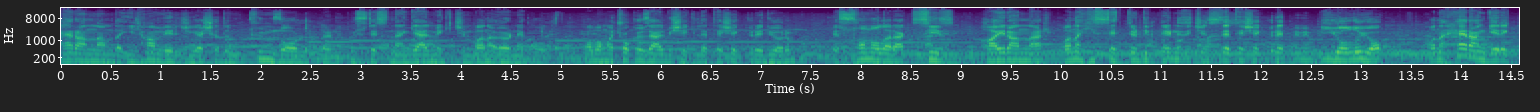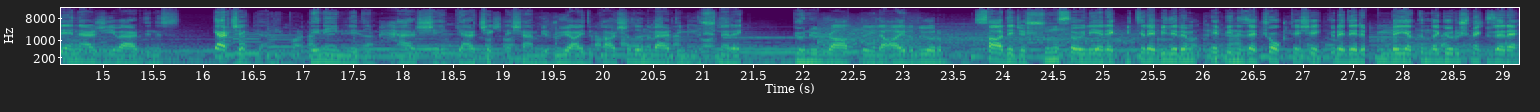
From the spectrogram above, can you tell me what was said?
her anlamda ilham verici yaşadığım tüm zorlukların üstesinden gelmek için bana örnek oldu. Babama çok özel bir şekilde teşekkür ediyorum. Ve son olarak siz, hayranlar, bana hissettirdikleriniz için size teşekkür etmemin bir yolu yok. Bana her an gerekli enerjiyi verdiniz. Gerçekten deneyimlediğim her şey gerçekleşen bir rüyaydı karşılığını verdiğimi düşünerek gönül rahatlığıyla ayrılıyorum. Sadece şunu söyleyerek bitirebilirim. Hepinize çok teşekkür ederim ve yakında görüşmek üzere.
